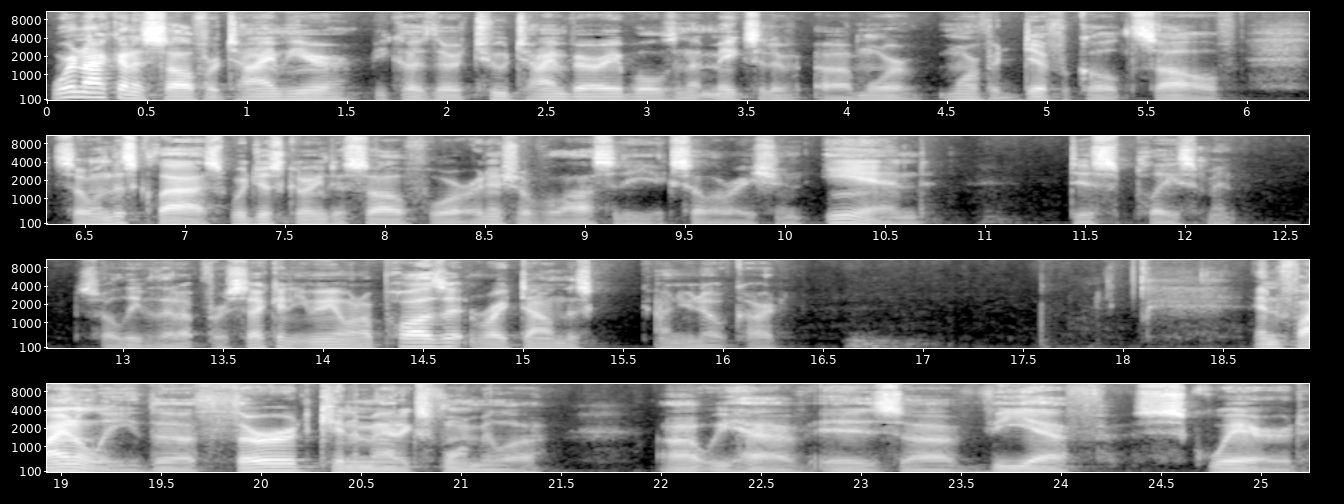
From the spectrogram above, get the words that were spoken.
We're not going to solve for time here because there are two time variables and that makes it a, a, more, more of a difficult solve. So in this class, we're just going to solve for initial velocity, acceleration, and displacement. So I'll leave that up for a second. You may want to pause it and write down this on your note card. And finally, the third kinematics formula uh, we have is uh, Vf squared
